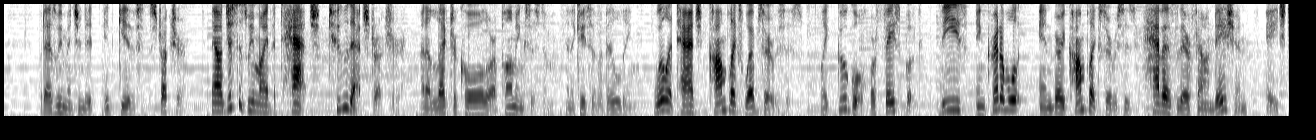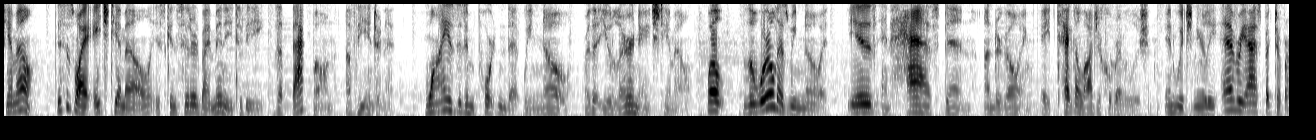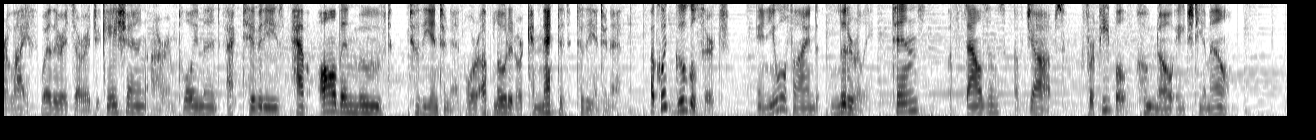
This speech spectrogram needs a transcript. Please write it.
but as we mentioned it, it gives structure. Now just as we might attach to that structure an electrical or a plumbing system in the case of a building, we'll attach complex web services like Google or Facebook. These incredible and very complex services have as their foundation HTML. This is why HTML is considered by many to be the backbone of the internet. Why is it important that we know or that you learn HTML? Well, the world as we know it is and has been undergoing a technological revolution in which nearly every aspect of our life, whether it's our education, our employment, activities, have all been moved to the internet or uploaded or connected to the internet. A quick Google search and you will find literally tens of thousands of jobs for people who know HTML.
